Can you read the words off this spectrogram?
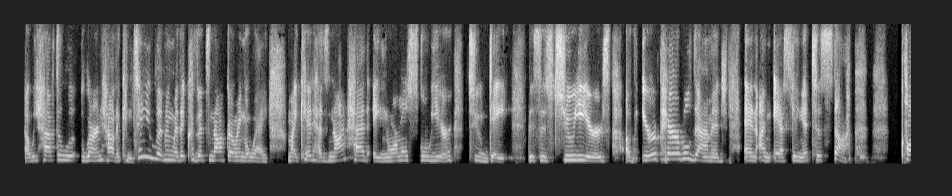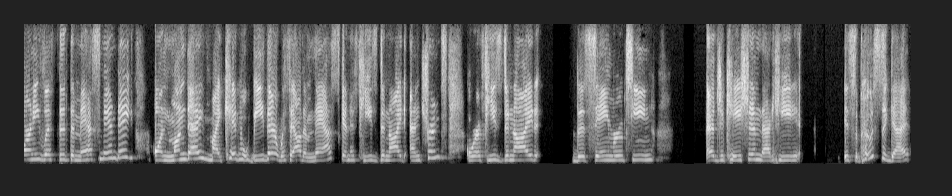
and we have to l- learn how to continue living with it because it's not going away. My kid has not had a normal school year to date. This is two years of irreparable damage, and I'm asking it to stop. Carney lifted the mask mandate. On Monday, my kid will be there without a mask. And if he's denied entrance or if he's denied the same routine education that he is supposed to get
